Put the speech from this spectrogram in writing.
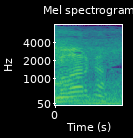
Uma barca?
